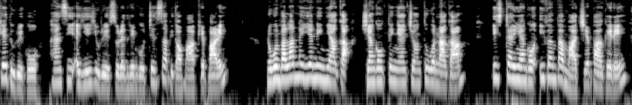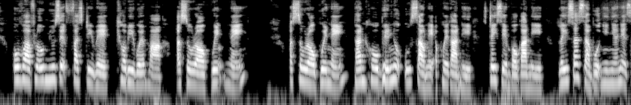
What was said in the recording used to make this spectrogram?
ခဲ့သူတွေကိုဖမ်းဆီးအရေးယူရဆိုတဲ့သတင်းကိုတင်ဆက်ပြီးတော့မှာဖြစ်ပါတယ်။နိုဝင်ဘာလ2ရက်နေ့ညကရန်ကုန်တင်ငန်းကျွန်းသူဝနာက Eastern Yangon Event ဘတ်မှာကျင်းပခဲ့တဲ့ Overflow Music Festival ဖျော်ဖြေပွဲမှာအဆိုတော် Wing နဲ့အဆိုတော်ဝင်းနဲ့ဘန်ဟိုဘင်းတို့ဦးဆောင်တဲ့အဖွဲ့ကနေစတိတ်စင်ပေါ်ကနေလိန်ဆက်ဆံဖို့ညဉ့်ညမ်းတဲ့စ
